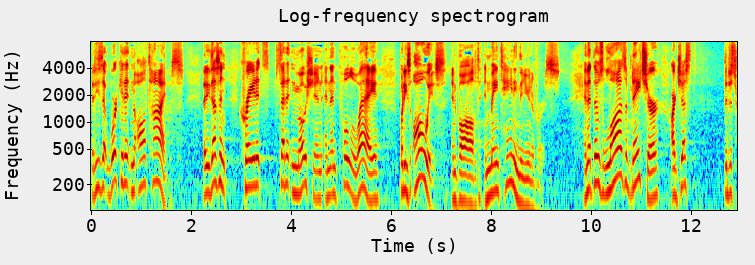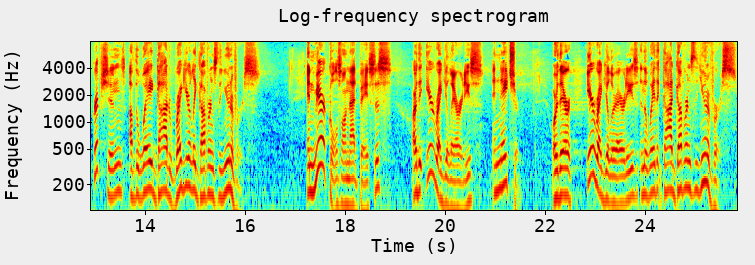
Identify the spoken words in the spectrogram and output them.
that he's at work at it in all times, that he doesn't create it, set it in motion, and then pull away, but he's always involved in maintaining the universe. And that those laws of nature are just the descriptions of the way God regularly governs the universe. And miracles on that basis are the irregularities in nature, or they're irregularities in the way that God governs the universe.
